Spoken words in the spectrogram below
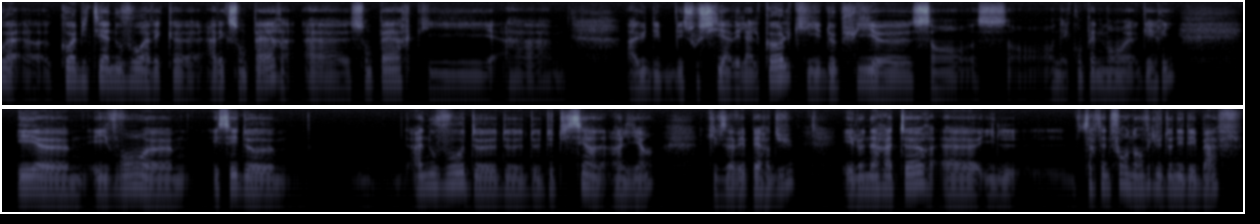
euh, cohabiter à nouveau avec, euh, avec son père. Euh, son père qui a, eu des, soucis avec l'alcool, qui depuis en est complètement guéri. Et, ils vont essayer de, à nouveau de, tisser un, lien qu'ils avaient perdu. Et le narrateur, euh, il, certaines fois, on a envie de lui donner des baffes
